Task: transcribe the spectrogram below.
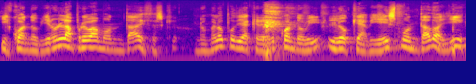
y cuando vieron la prueba montada, dices que no me lo podía creer cuando vi lo que habíais montado allí.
